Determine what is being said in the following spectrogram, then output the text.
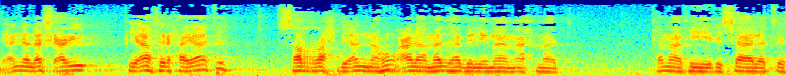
لأن الأشعري في آخر حياته صرح بأنه على مذهب الإمام أحمد كما في رسالته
